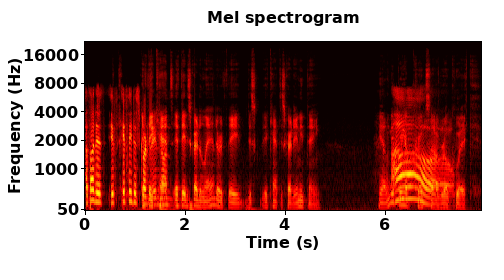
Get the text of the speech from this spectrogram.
I thought it, if if they discard if they can't, if they discard a land, or if they dis- they can't discard anything. Yeah, let me bring up Kroxa real Oh. quick.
